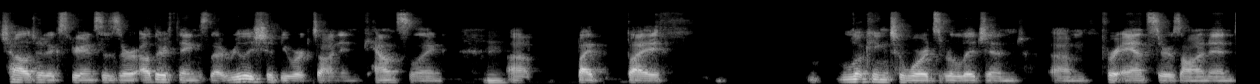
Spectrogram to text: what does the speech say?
childhood experiences or other things that really should be worked on in counseling mm. uh, by by looking towards religion um, for answers on. And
